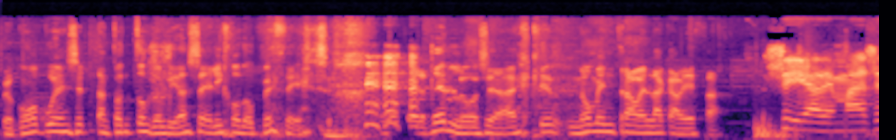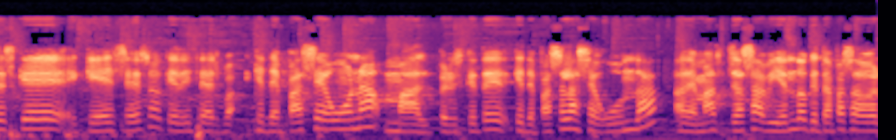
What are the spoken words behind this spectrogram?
pero cómo pueden ser tan tontos de olvidarse del hijo dos veces perderlo o sea es que no me entraba en la cabeza Sí, además es que, que es eso, que dices, que te pase una mal, pero es que te, que te pase la segunda, además ya sabiendo que te ha pasado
